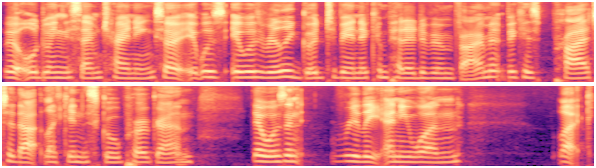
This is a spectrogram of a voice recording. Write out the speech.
We were all doing the same training. So it was it was really good to be in a competitive environment because prior to that, like in the school program, there wasn't really anyone like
